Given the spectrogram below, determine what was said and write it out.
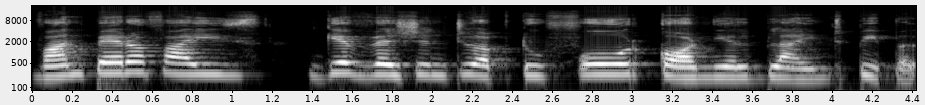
One pair of eyes give vision to up to 4 corneal blind people.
